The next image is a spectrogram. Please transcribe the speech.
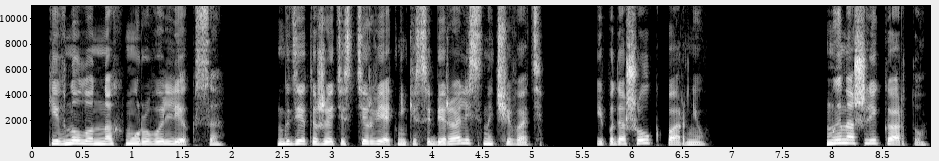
— кивнул он на хмурого Лекса. «Где-то же эти стервятники собирались ночевать». и подошел к парню. Мы нашли карту.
